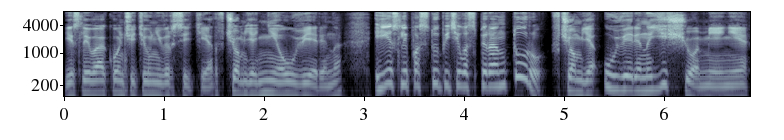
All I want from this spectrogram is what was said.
если вы окончите университет, в чем я не уверена, и если поступите в аспирантуру, в чем я уверена еще менее.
